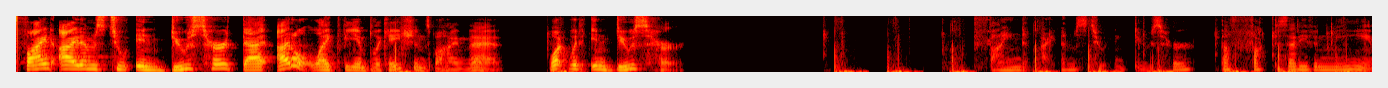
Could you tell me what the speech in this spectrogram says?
Find items to induce her? That I don't like the implications behind that. What would induce her? Find items to induce her? The fuck does that even mean?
